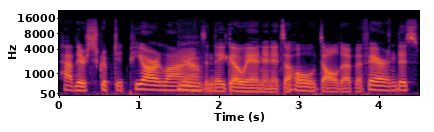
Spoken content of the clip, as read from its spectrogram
have their scripted PR line lines yeah. and they go in and it's a whole dolled up affair and this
